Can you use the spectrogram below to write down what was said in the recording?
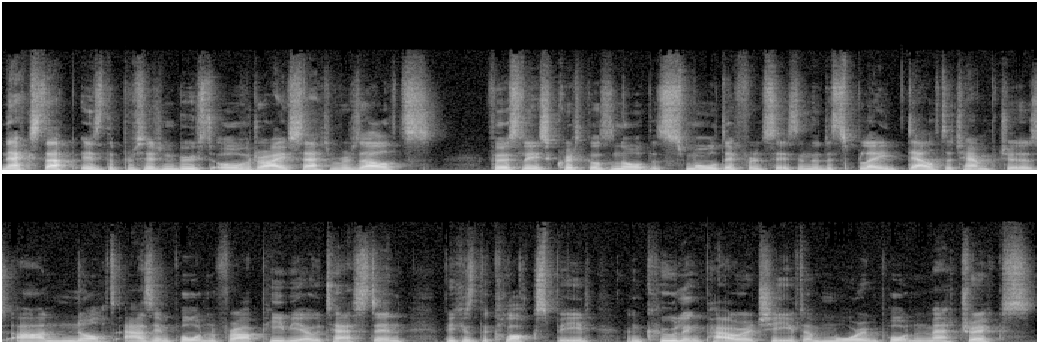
Next up is the Precision Boost Overdrive set of results. Firstly, it's critical to note that small differences in the displayed delta temperatures are not as important for our PBO testing because the clock speed and cooling power achieved are more important metrics.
